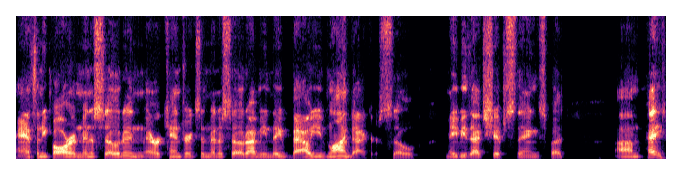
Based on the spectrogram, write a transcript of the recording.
Anthony Barr in Minnesota and Eric Kendricks in Minnesota. I mean, they value linebackers. So maybe that shifts things. But um, hey,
